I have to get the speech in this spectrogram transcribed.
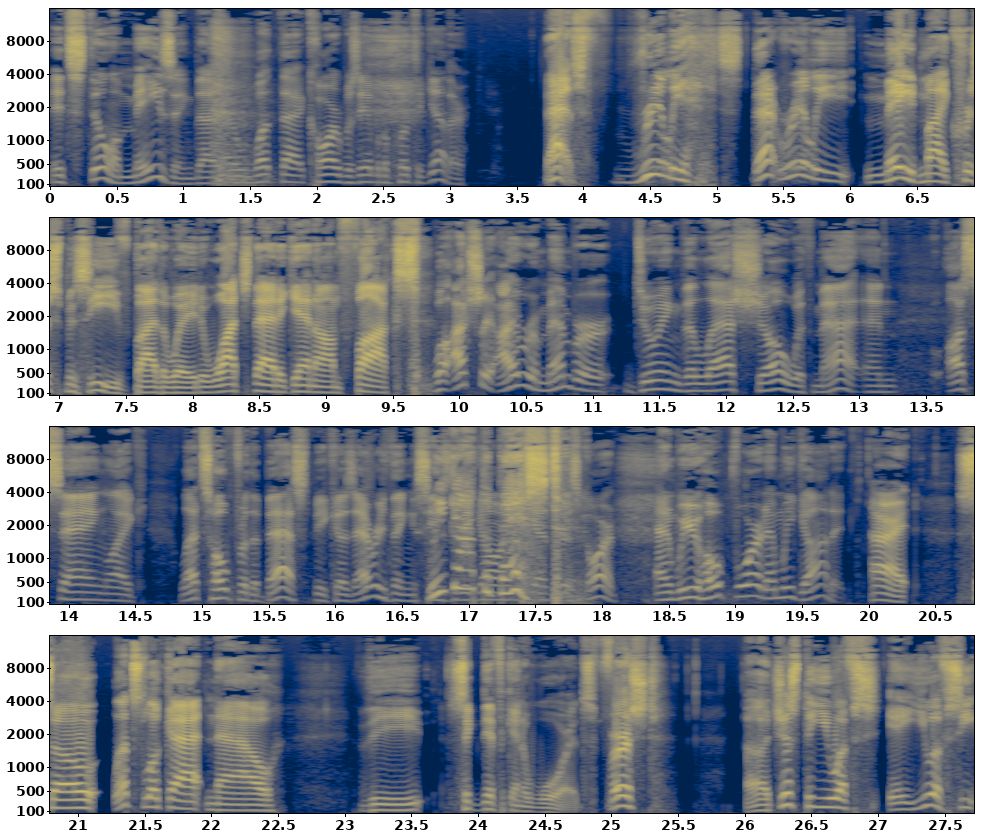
it's still amazing that uh, what that card was able to put together. That's really that really made my Christmas Eve, by the way, to watch that again on Fox. Well, actually, I remember doing the last show with Matt and us saying like, "Let's hope for the best" because everything seems We to got be the going best. against this card, and we hope for it, and we got it. All right. So let's look at now the significant awards. First, uh, just the UFC a UFC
